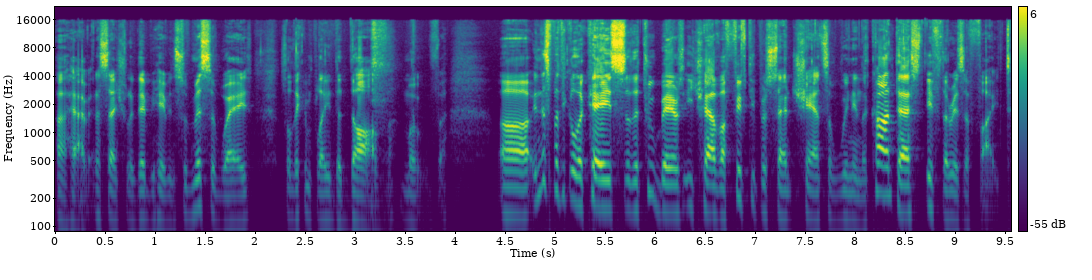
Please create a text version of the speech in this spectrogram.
uh, have it. Essentially, they behave in submissive ways, so they can play the dove move. Uh, in this particular case, the two bears each have a 50% chance of winning the contest if there is a fight.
